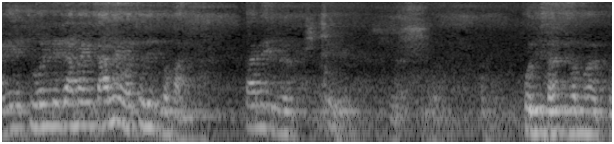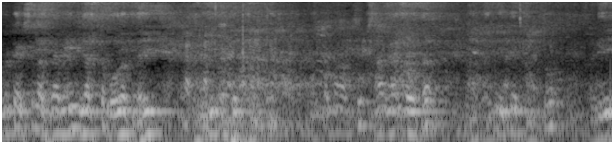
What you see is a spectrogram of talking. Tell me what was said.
आणि टू हंड्रेड रामायण का नाही वाचू देत लोकांना का नाही मिळत? पोलिसांचं प्रोटेक्शन असल्यामुळे मी जास्त बोलत नाही खूप सांगायचं होतं ते मी थांबतो आणि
